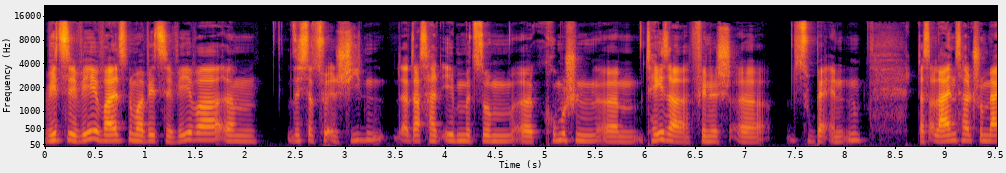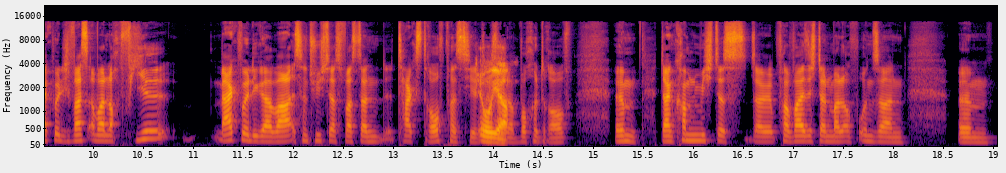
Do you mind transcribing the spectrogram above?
WCW, weil es nun mal WCW war, ähm, sich dazu entschieden, das halt eben mit so einem äh, komischen ähm, Taser-Finish äh, zu beenden. Das allein ist halt schon merkwürdig, was aber noch viel merkwürdiger war, ist natürlich das, was dann tags drauf passiert, oh, ja. oder Woche drauf. Ähm, dann kam nämlich das, da verweise ich dann mal auf unseren, ähm,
